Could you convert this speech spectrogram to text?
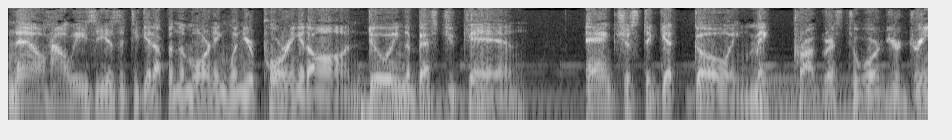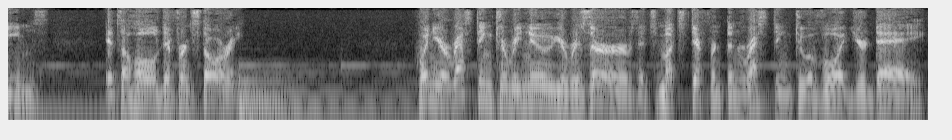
Now, how easy is it to get up in the morning when you're pouring it on, doing the best you can, anxious to get going, make progress toward your dreams? It's a whole different story. When you're resting to renew your reserves, it's much different than resting to avoid your day.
